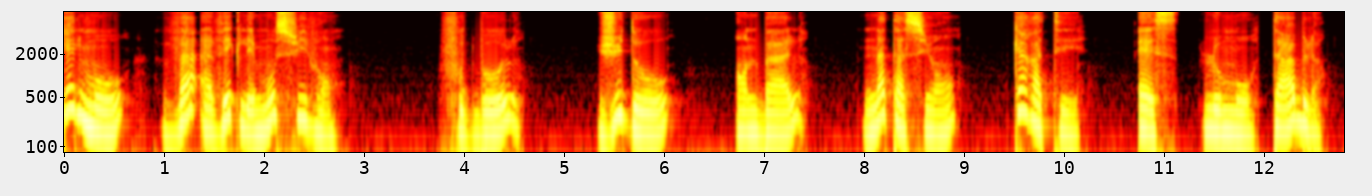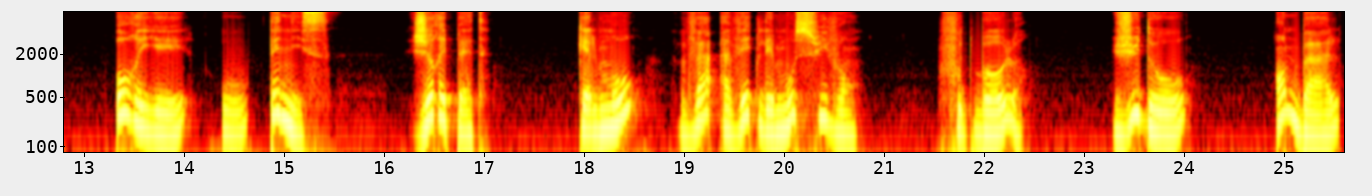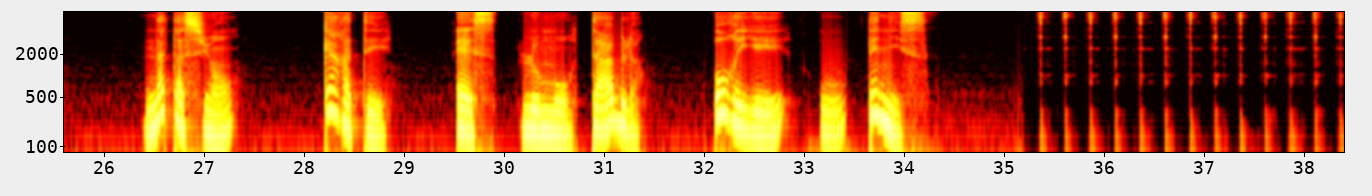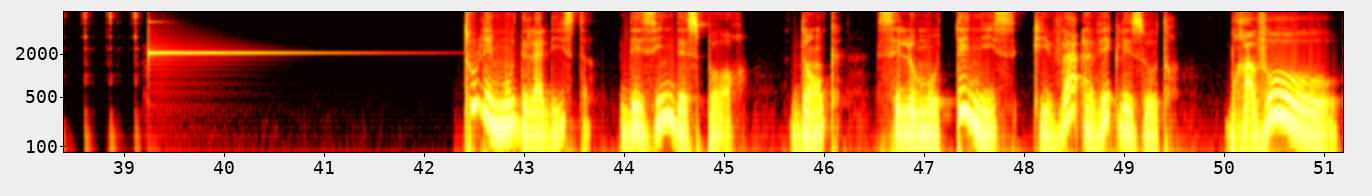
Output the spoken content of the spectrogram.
Quel mot va avec les mots suivants? Football, judo, handball, natation, karaté. Est-ce le mot table, oreiller ou tennis? Je répète. Quel mot va avec les mots suivants? Football, judo, handball, natation, karaté. Est-ce le mot table, oreiller ou tennis? Tous les mots de la liste désignent des sports. Donc, c'est le mot tennis qui va avec les autres. Bravo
